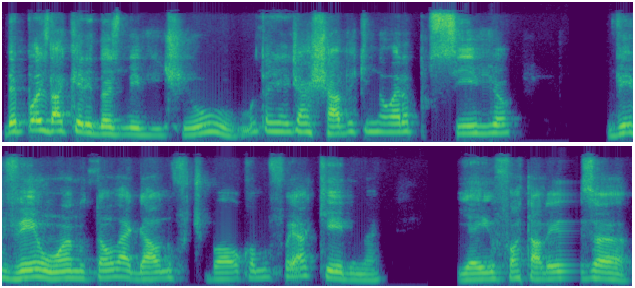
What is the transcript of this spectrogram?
Depois daquele 2021, muita gente achava que não era possível viver um ano tão legal no futebol como foi aquele, né? E aí o Fortaleza,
